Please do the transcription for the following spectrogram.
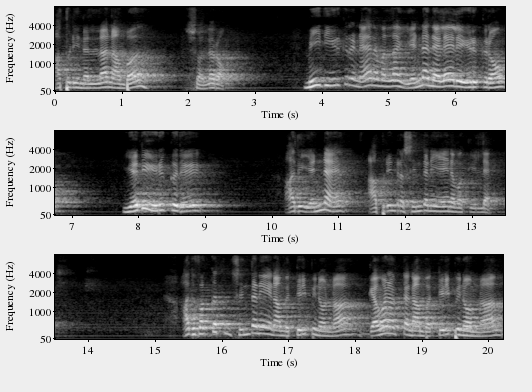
அப்படின்னெல்லாம் நாம் சொல்லுறோம். மீதி இருக்கிற நேரமெல்லாம் என்ன நிலையில இருக்கிறோம்? எது இருக்குது? அது என்ன? அப்படின்ற சிந்தனையே நமக்கு இல்லை. அது பக்கத்து சிந்தனையை நாம் திருப்பினோம்னா கவனத்தை நாம் திருப்பினோம்னா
